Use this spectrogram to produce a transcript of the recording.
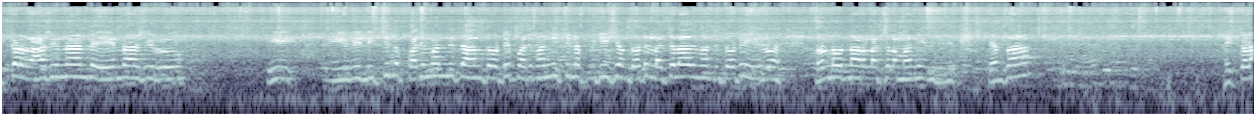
ఇక్కడ రాసిన దాంట్లో ఏం రాసిర్రు? ఈ వీళ్ళు ఇచ్చిన పది మంది దాంతో పది మంది ఇచ్చిన పిటిషన్ తోటి లక్షలాది మందితోటి రెండున్నర లక్షల మంది ఎంత? ఇక్కడ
